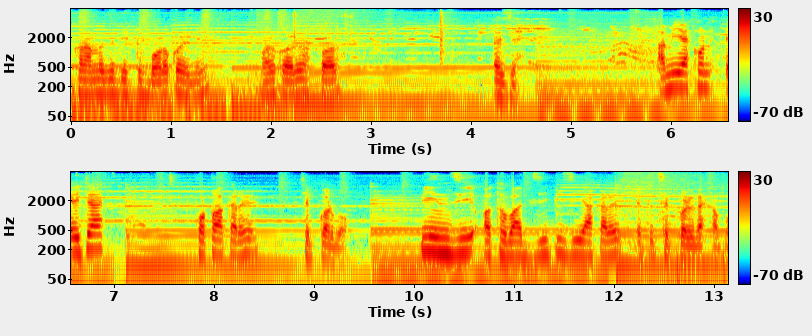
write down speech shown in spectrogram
এখন আমরা যদি একটু বড় করে নিই, বড় করার পর, এই যে। আমি এখন এইটা ফটো আকারে সেভ করব। পিএনজি অথবা জিপিজি আকারে এটা সেভ করে দেখাবো।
